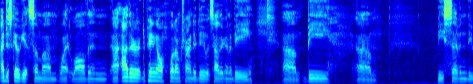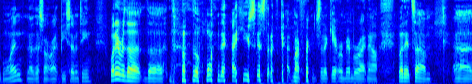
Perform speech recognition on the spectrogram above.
i just go get some um, like Lalvin uh, either depending on what i'm trying to do it's either going to be um, b um, b71 no that's not right b17 whatever the the the one that i use is that i've got in my fridge that i can't remember right now. But it's um uh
